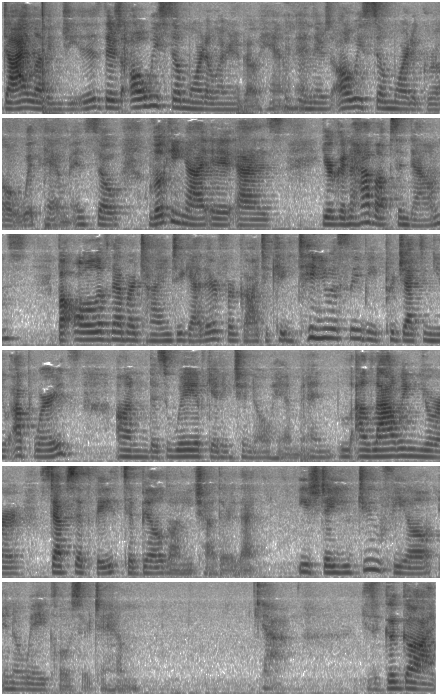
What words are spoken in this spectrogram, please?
die loving Jesus, there's always still more to learn about Him, and mm-hmm. there's always still more to grow with Him. And so, looking at it as you're going to have ups and downs, but all of them are tying together for God to continuously be projecting you upwards on this way of getting to know him and allowing your steps of faith to build on each other that each day you do feel in a way closer to him yeah he's a good god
